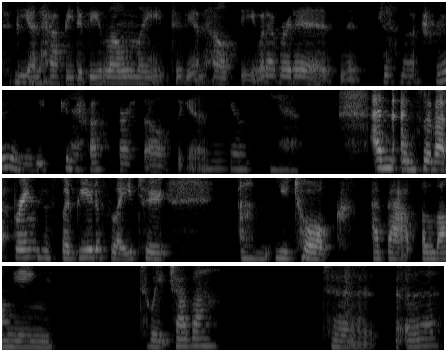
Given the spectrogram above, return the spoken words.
to be mm-hmm. unhappy, to be lonely, to be unhealthy, whatever it is. And it's just not true. We can yeah. trust ourselves again. Yeah. Yes. And and so that brings us so beautifully to um, you talk about belonging to each other, to the earth,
